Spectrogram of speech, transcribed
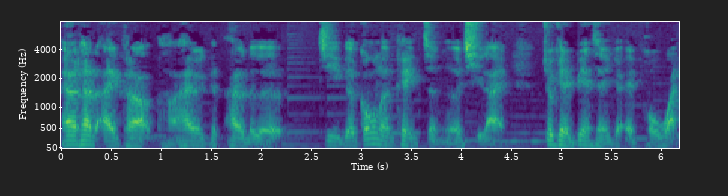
还有它的 iCloud，哈，还有一个还有那个几个功能可以整合起来，就可以变成一个 Apple One，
